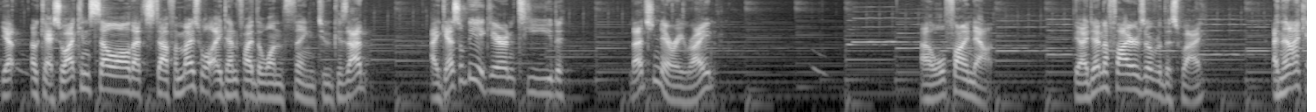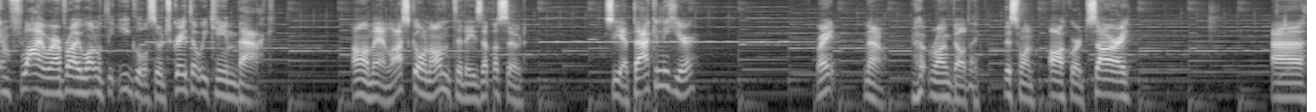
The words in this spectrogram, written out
Yep, okay, so I can sell all that stuff. I might as well identify the one thing too, because that, I guess will be a guaranteed legendary, right? Uh, we'll find out. The identifier's over this way. And then I can fly wherever I want with the eagle, so it's great that we came back. Oh man, lots going on in today's episode. So yeah, back into here. Right? No, wrong building. This one, awkward, sorry. Uh,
